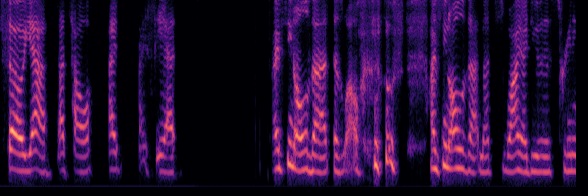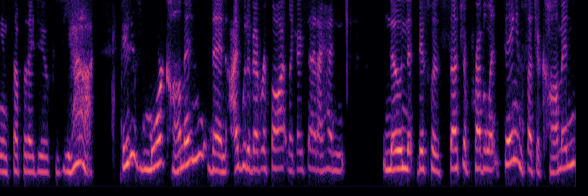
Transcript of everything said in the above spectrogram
So yeah, that's how I I see it. I've seen all of that as well. I've seen all of that, and that's why I do the screening and stuff that I do. Because yeah, it is more common than I would have ever thought. Like I said, I hadn't known that this was such a prevalent thing and such a common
